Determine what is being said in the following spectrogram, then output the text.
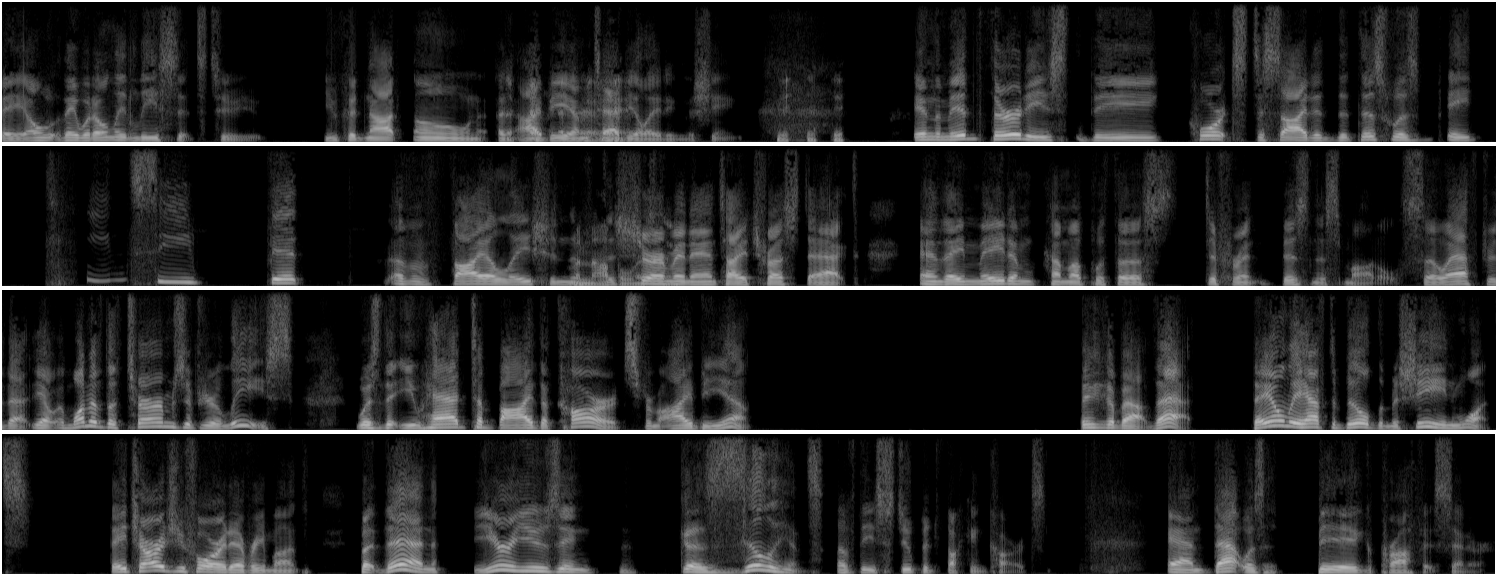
they they would only lease it to you. You could not own an IBM tabulating machine. In the mid 30s, the courts decided that this was a teensy bit of a violation of the Sherman Antitrust Act, and they made him come up with a different business model. So after that, yeah, one of the terms of your lease was that you had to buy the cards from IBM. Think about that. They only have to build the machine once. They charge you for it every month, but then you're using gazillions of these stupid fucking cards. And that was a big profit center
